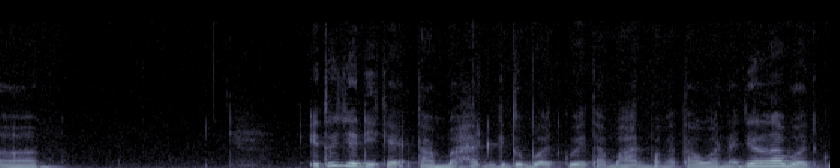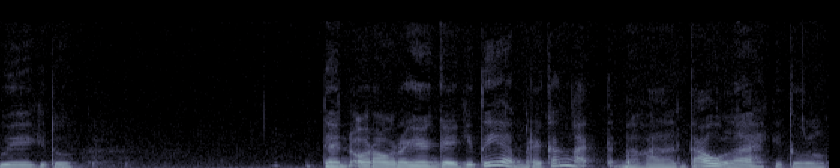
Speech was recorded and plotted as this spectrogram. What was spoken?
um, itu jadi kayak tambahan gitu buat gue tambahan pengetahuan aja lah buat gue gitu. Dan orang-orang yang kayak gitu ya mereka nggak bakalan tahu lah gitu loh.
